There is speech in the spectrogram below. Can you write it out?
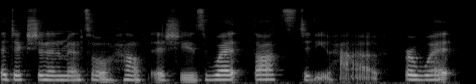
addiction and mental health issues, what thoughts did you have, or what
